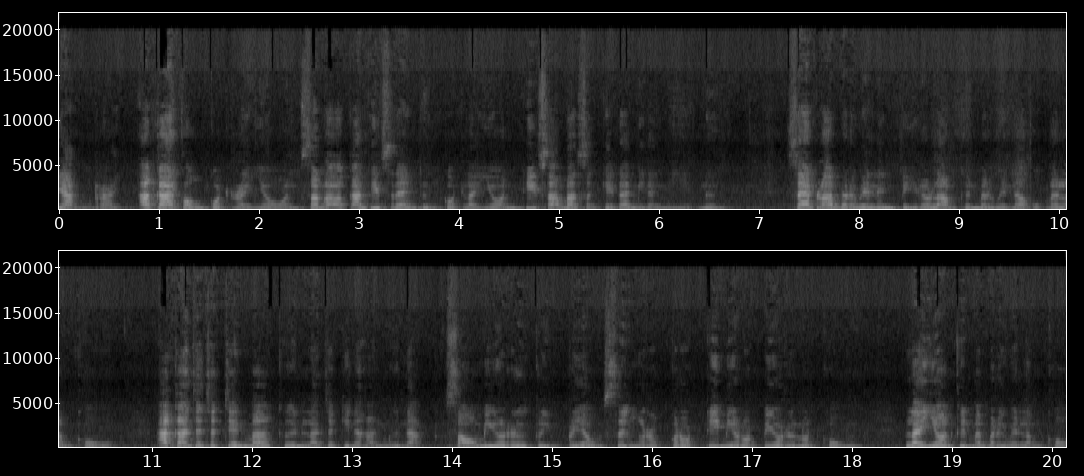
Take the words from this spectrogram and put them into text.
อย่างไร อาการของกรดไหลย้อนสำหรับอาการที่แสดงถึงกรดไหลย้อนที่สามารถสังเกตได้มีดังนี้ 1. แสบร้อนบริเวณลิ้นปี่แล้วลามขึ้นบริเวณหน้าอกและลำคอ อาการจะชัดเจนมากขึ้นหลังจากกินอาหารมื้อหนัก 2. มีรือกลิ่นเปรี้ยว ซึ่งกรดที่มีรสเปรี้ยวหรือรสขมไหลย้อนขึ้นมาบริเวณลำคอ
